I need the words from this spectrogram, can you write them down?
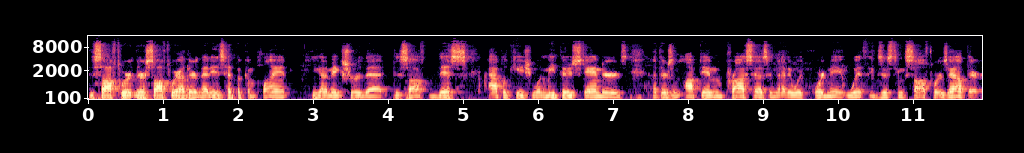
the software. There's software out there that is HIPAA compliant. You got to make sure that the soft this application will meet those standards. That there's an opt-in process and that it would coordinate with existing softwares out there.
